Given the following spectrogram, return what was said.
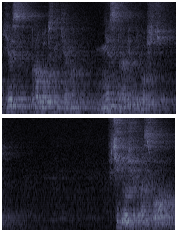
jest robotnikiem niesprawiedliwości. Wcieliło się w Was słowo?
